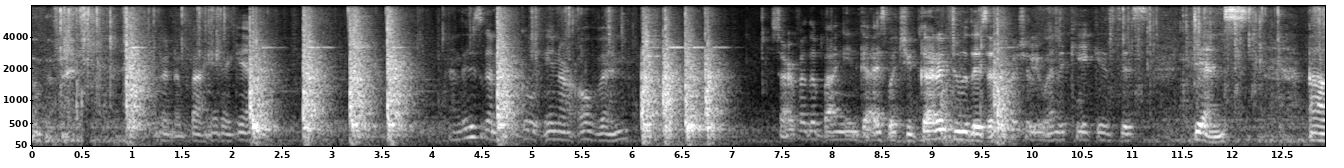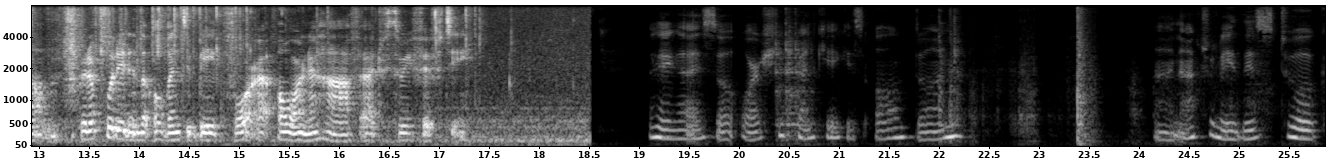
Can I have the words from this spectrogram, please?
I'm gonna bang it again. And this is gonna go in our oven. Sorry for the banging guys, but you gotta do this, especially when the cake is this dense. Um, I'm gonna put it in the oven to bake for an hour and a half at 350. Okay guys, so our sheet pan cake is all done and actually this took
